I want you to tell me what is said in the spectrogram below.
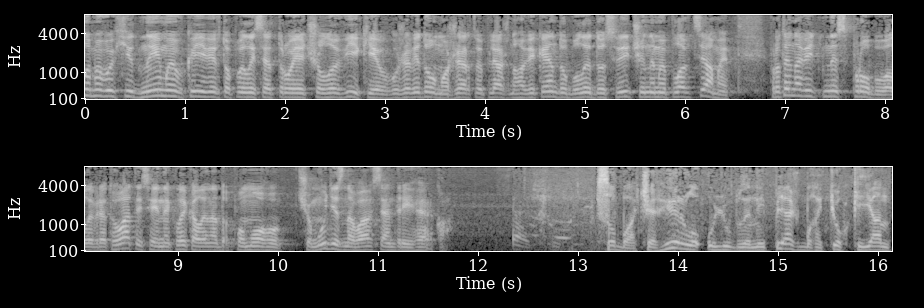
Минулими вихідними в Києві втопилися троє чоловіків. Уже відомо, жертви пляжного вікенду були досвідченими плавцями. Проте навіть не спробували врятуватися і не кликали на допомогу. Чому дізнавався Андрій Герко? Собаче гирло – улюблений пляж багатьох киян.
